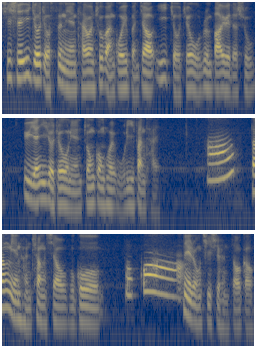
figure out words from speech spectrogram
其实，一九九四年，台湾出版过一本叫《一九九五闰八月》的书，预言一九九五年中共会武力犯台。哦，当年很畅销，不过，不过，内容其实很糟糕。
